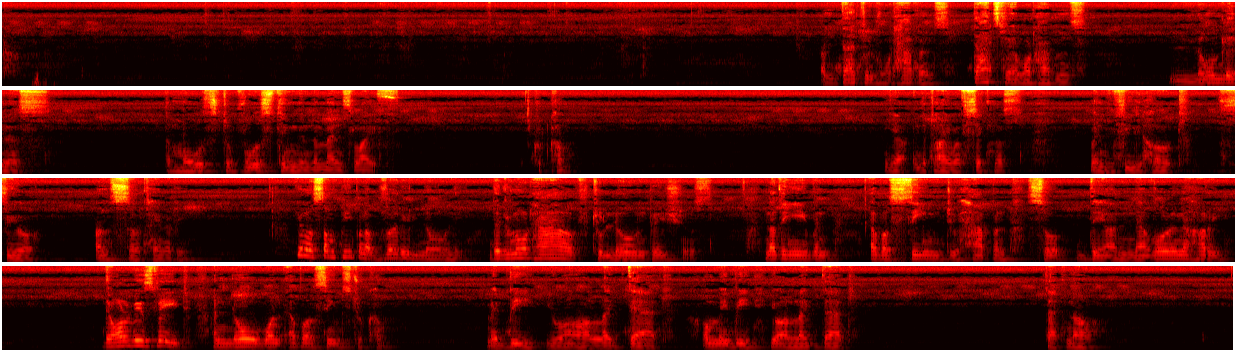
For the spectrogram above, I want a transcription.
And that will what happens. That's where what happens. Loneliness, the most worst thing in the man's life, could come. Yeah, in the time of sickness, when we feel hurt, fear, uncertainty. You know, some people are very lonely. They do not have to learn patience. Nothing even ever seemed to happen, so they are never in a hurry. They always wait and no one ever seems to come. Maybe you are like that, or maybe you are like that. That now.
